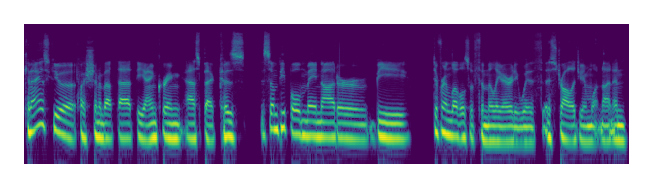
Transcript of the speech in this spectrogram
Can I ask you a question about that, the anchoring aspect? Because some people may not or be different levels of familiarity with astrology and whatnot. And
